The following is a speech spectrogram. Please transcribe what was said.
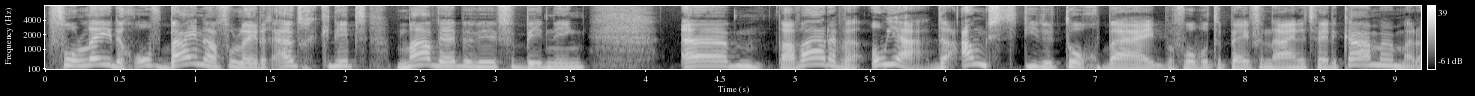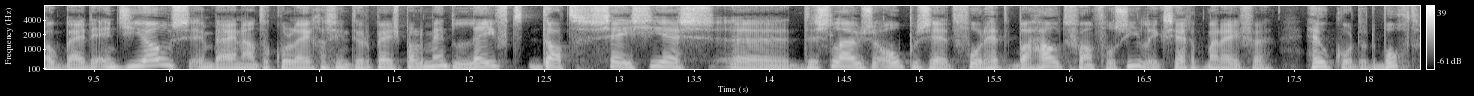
volledig of bijna volledig uitgeknipt. Maar we hebben weer verbinding. Um, waar waren we? Oh ja, de angst die er toch bij bijvoorbeeld de PvdA in de Tweede Kamer, maar ook bij de NGO's en bij een aantal collega's in het Europees Parlement leeft dat CCS uh, de sluizen openzet voor het behoud van fossielen. Ik zeg het maar even heel kort door de bocht.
